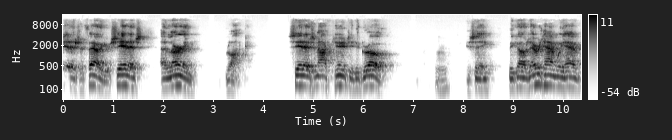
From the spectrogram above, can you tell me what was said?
see it as a failure. See it as a learning block. See it as an opportunity to grow. Mm-hmm. You see, because every time we have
